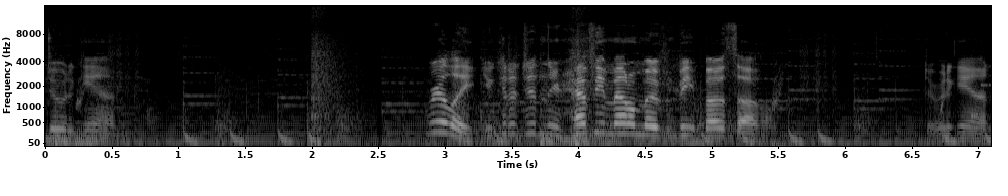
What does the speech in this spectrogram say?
Do it again? Really? You could have done your heavy metal move and beat both of them. Do it again.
